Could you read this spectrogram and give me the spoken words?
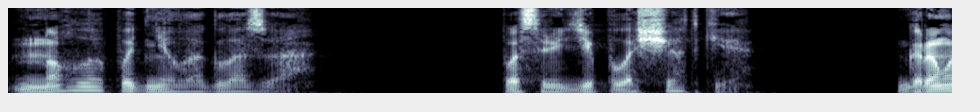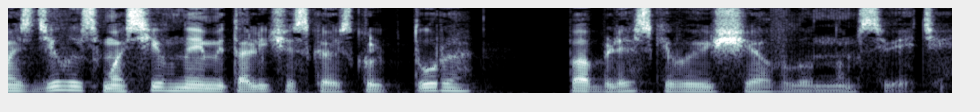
Нола подняла глаза. Посреди площадки громоздилась массивная металлическая скульптура, поблескивающая в лунном свете.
